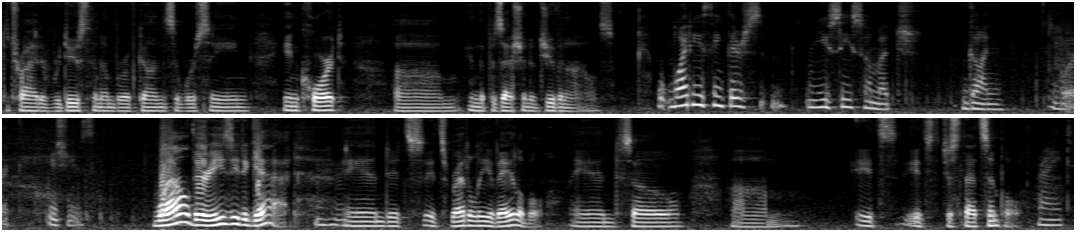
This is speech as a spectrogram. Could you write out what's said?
to try to reduce the number of guns that we're seeing in court um, in the possession of juveniles. Why do you think there's you see so much gun work issues? Well, they're easy to get, mm -hmm. and it's it's readily available, and so um, it's it's just that simple. Right.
